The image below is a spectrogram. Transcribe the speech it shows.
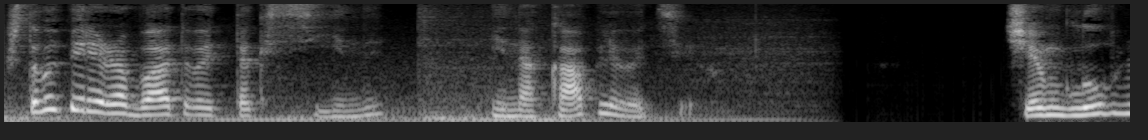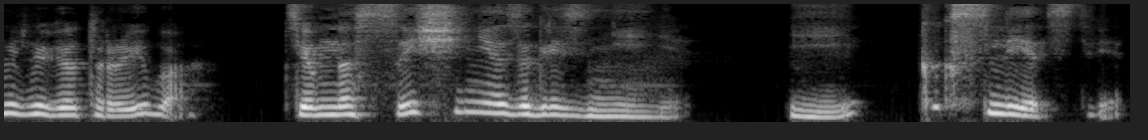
чтобы перерабатывать токсины и накапливать их. Чем глубже живет рыба, тем насыщеннее загрязнение и, как следствие,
